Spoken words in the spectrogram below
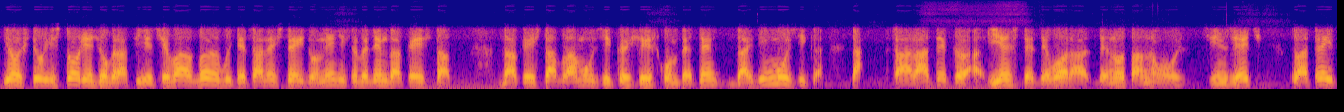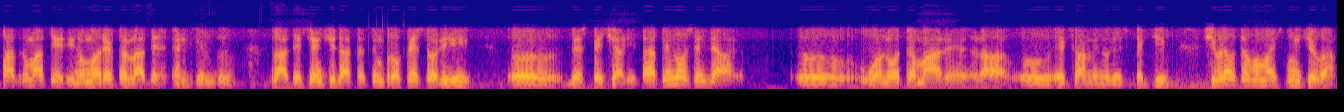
eu știu, istorie, geografie. Ceva, bă, uite, să alegi trei domenii să vedem dacă ești apт. Dacă ești apт la muzică și ești competent, dai din muzică. Dar să arate că este de ora de nota 9-50 la 3-4 materii, nu mă refer la desen. Când- La desen și dacă sunt profesorii uh, de specialitate, nu o să-i dea uh, o notă mare la uh, examenul respectiv. Și vreau să vă mai spun ceva.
